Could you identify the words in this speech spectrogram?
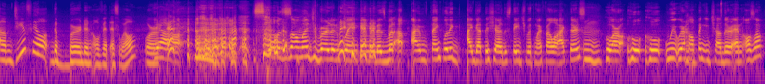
Um, do you feel the burden of it as well, or Yeah. so so much burden playing Ken Dedes, but I, I'm thankfully I got to share the stage with my fellow actors who are who who we, we're helping each other, and also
